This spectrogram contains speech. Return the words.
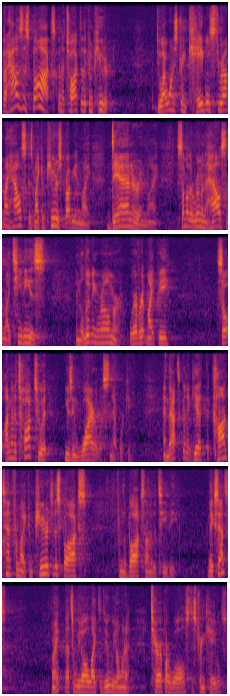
But how's this box going to talk to the computer? Do I want to string cables throughout my house? Because my computer's probably in my den or in my some other room in the house, and my TV is in the living room or wherever it might be. So I'm going to talk to it using wireless networking. And that's going to get the content from my computer to this box, from the box onto the TV. Make sense? Right? That's what we'd all like to do. We don't want to tear up our walls to string cables.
